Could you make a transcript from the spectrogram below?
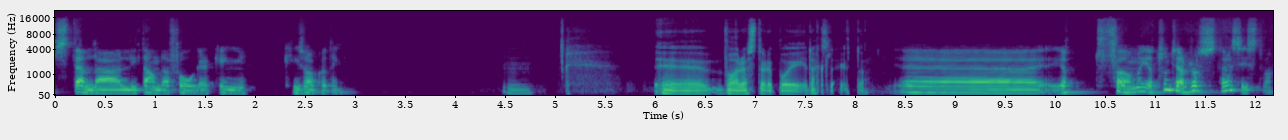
ställa lite andra frågor kring, kring saker och ting. Mm. Eh, vad röstar du på i dagsläget då? Eh, jag, för mig, jag tror inte jag röstade sist va?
